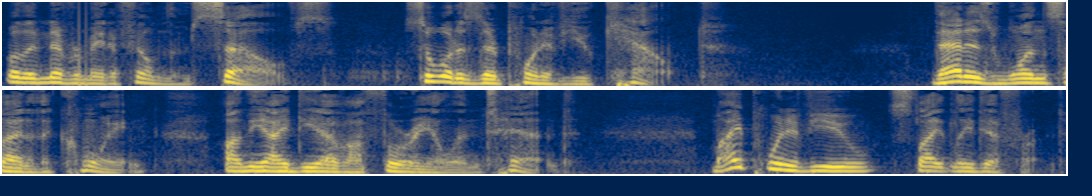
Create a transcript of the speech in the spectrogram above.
well, they've never made a film themselves. So what does their point of view count? That is one side of the coin on the idea of authorial intent. My point of view, slightly different.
